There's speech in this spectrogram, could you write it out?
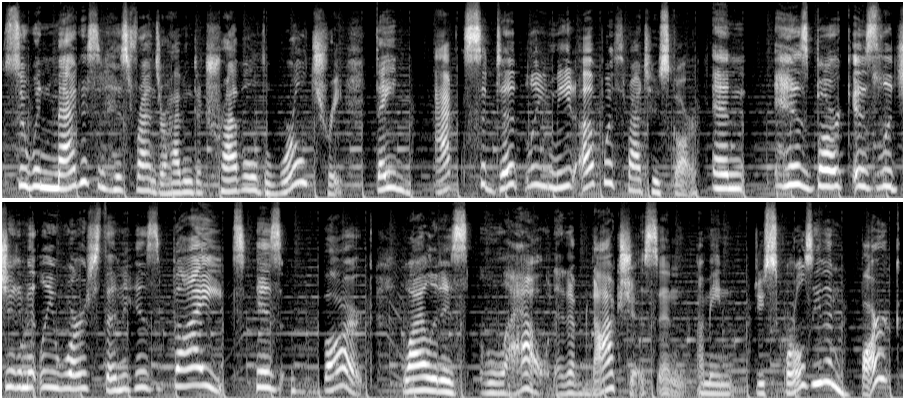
So when Magnus and his friends are having to travel the world tree, they accidentally meet up with Ratuskar. And his bark is legitimately worse than his bite. His bark, while it is loud and obnoxious, and I mean, do squirrels even bark?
